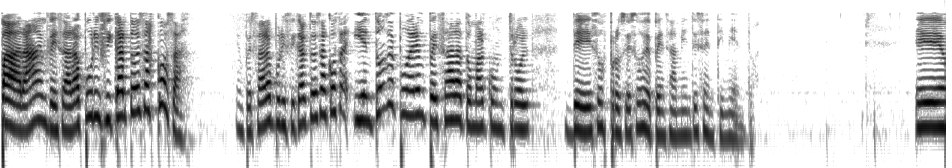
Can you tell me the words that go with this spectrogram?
para empezar a purificar todas esas cosas. Empezar a purificar todas esas cosas y entonces poder empezar a tomar control de esos procesos de pensamiento y sentimiento. Eh,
